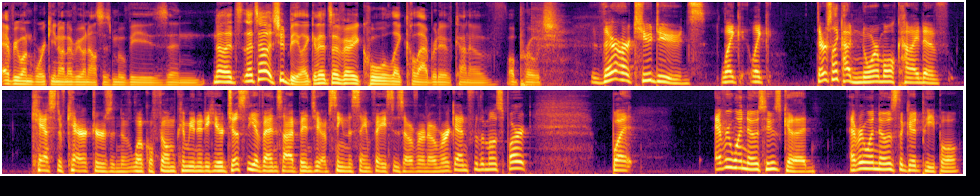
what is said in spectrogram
everyone working on everyone else's movies, and no, that's that's how it should be. Like, that's a very cool, like, collaborative kind of approach. There are two dudes. Like like there's like a normal kind of cast of characters in the local film community here. Just the events I've been to, I've seen the same faces over and over again for the most part. But everyone knows who's good. Everyone knows the good people.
